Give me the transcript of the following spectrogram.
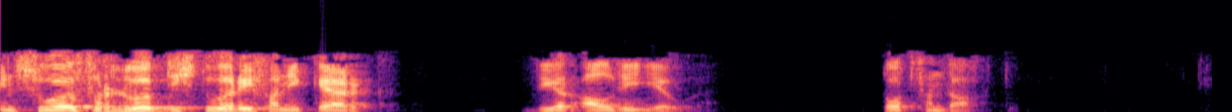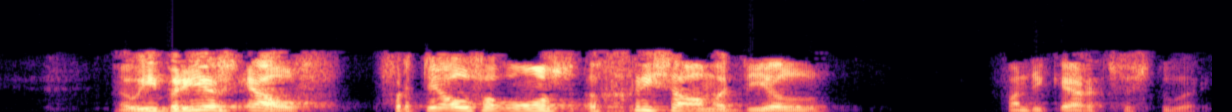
En so verloop die storie van die kerk deur al die eeue tot vandag. Nou Hebreërs 11 vertel vir ons 'n griesame deel van die kerk se storie.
